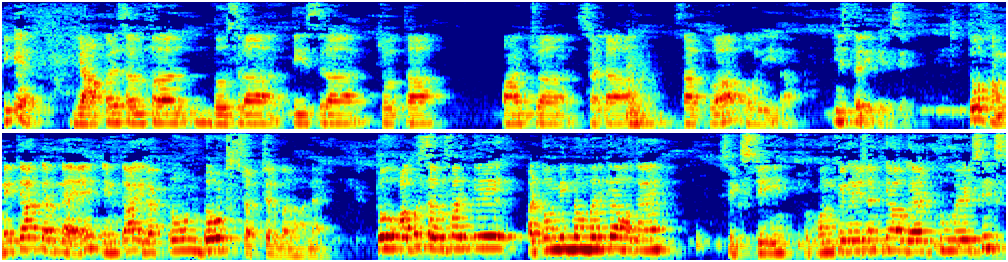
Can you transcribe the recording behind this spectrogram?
ठीक है? यहाँ पर सल्फ़र, दूसरा, तीसरा, चौथा, पांचवा, छठा, सातवा और ये इस तरीके से। तो हमने क्या करना है? इनका इलेक्ट्रॉन डॉट स्ट्रक्चर बनाना है। तो अब सल्फ़र के एटॉमिक नंबर क्या होते हैं? 16 तो कॉन्फ़िगरेशन क्या हो गया? 286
